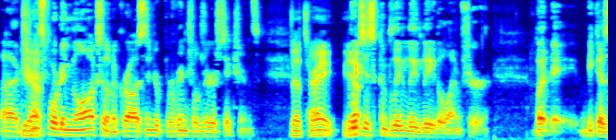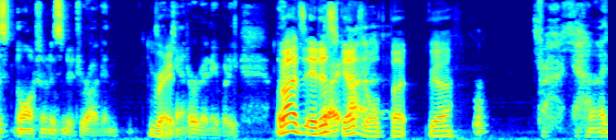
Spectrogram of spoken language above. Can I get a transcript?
uh, transporting naloxone across interprovincial jurisdictions. That's right, um, which is completely legal, I'm sure, but eh, because naloxone isn't a drug and right. can't hurt anybody. But, well, it is scheduled, I, but yeah. Yeah, I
